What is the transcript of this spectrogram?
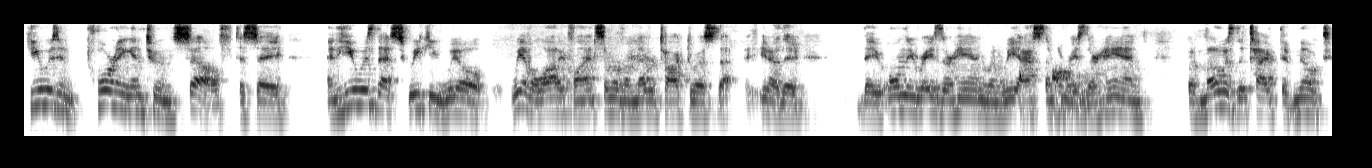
He was in pouring into himself to say, and he was that squeaky wheel. We have a lot of clients. Some of them never talk to us. That you know they they only raise their hand when we ask them to raise their hand. But Mo is the type that milked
